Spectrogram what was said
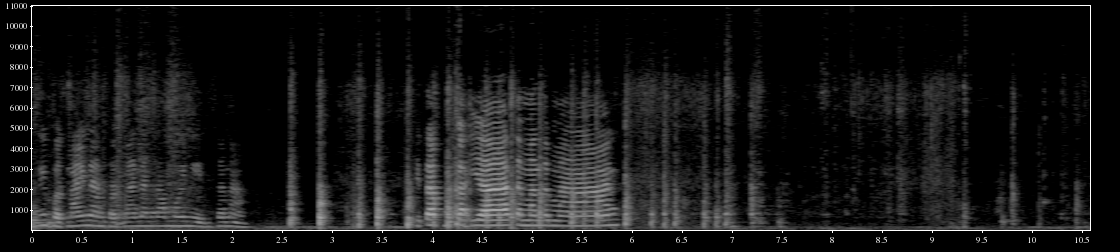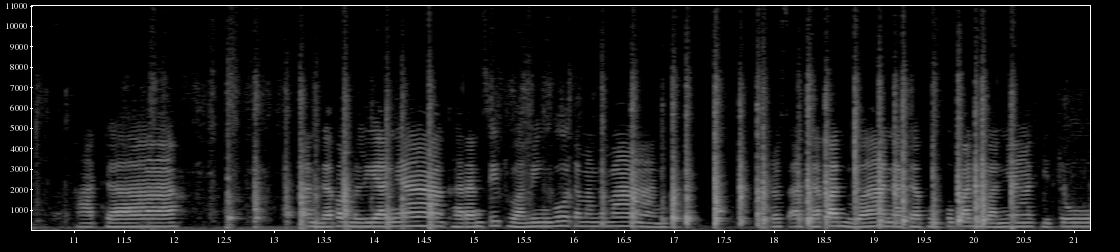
ini buat mainan buat mainan kamu ini di sana. Kita buka ya teman-teman. Ada tanda pembeliannya garansi dua minggu teman-teman. Terus ada panduan ada buku panduannya gitu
